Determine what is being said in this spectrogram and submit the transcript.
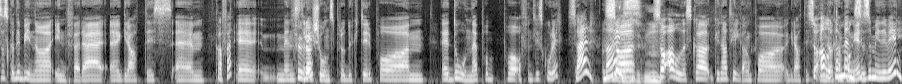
så skal de begynne å innføre eh, gratis eh, Kaffe? eh, menstruasjonsprodukter på eh, doene på, på offentlige skoler. Serr? Så, så alle skal kunne ha tilgang på gratis Så alle kan mense så mye de vil?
